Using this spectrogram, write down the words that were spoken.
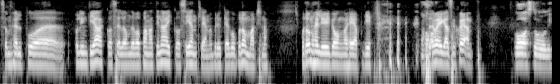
Som höll på äh, Olympiakos eller om det var Panathinaikos egentligen och brukar gå på de matcherna. Och de höll ju igång och hejade på GIF. så det var ju ganska skönt. Vad stod...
